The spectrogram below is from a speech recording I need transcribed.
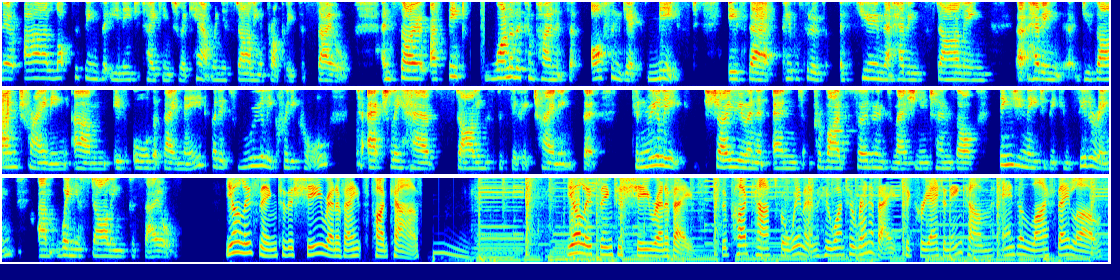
there are lots of things that you need to take into account when you're styling a property for sale. And so I think one of the components that often gets missed is that people sort of assume that having styling uh, having design training um, is all that they need, but it's really critical to actually have styling specific training that can really show you and, and provide further information in terms of things you need to be considering um, when you're styling for sale. You're listening to the She Renovates podcast. You're listening to She Renovates, the podcast for women who want to renovate to create an income and a life they love.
